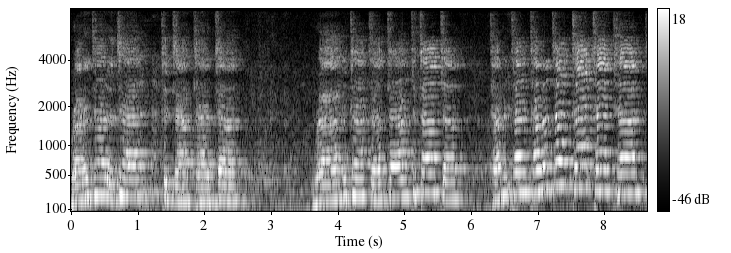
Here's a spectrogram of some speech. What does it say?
Rat-a-tat-a-tat-tat-tat-tat. Rat-a-tat-tat-tat-tat-tat. Tat-a-tat-tat-tat-tat-tat.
